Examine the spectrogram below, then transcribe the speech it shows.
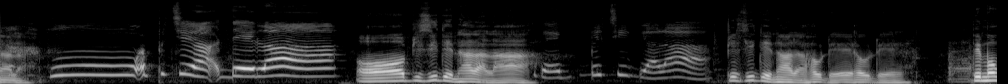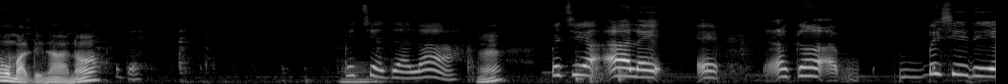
ထားလားဟူအပစ်ချရဒေလာဩပစ္စည်းတင်ထားတာလားဒေပစ်ချရလားပစ္စည်းတင်ထားတာဟုတ်တယ်ဟုတ်တယ်တင်မုံပေါ်မှာတင်ထားတာနော်ပစ်ချရလားဟမ်ပစ်ချရလေအက 不起的呀，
